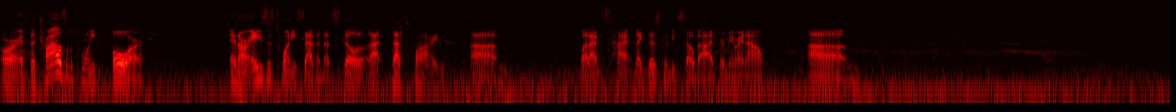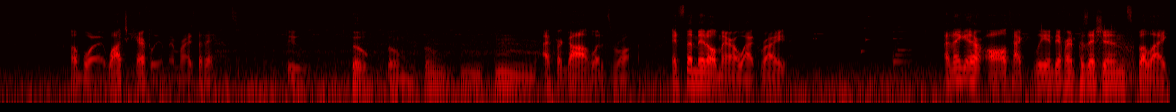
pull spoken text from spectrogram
or if the trials of a 24 and our ace is 27, that's still, that that's fine. Um, but I'm, like, this could be so bad for me right now. Um, Oh boy, watch carefully and memorize the dance. Do, boom, boom, boom, boom, boom. I forgot what it's wrong. It's the middle Marowak, right? I think they're all technically in different positions, but like,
